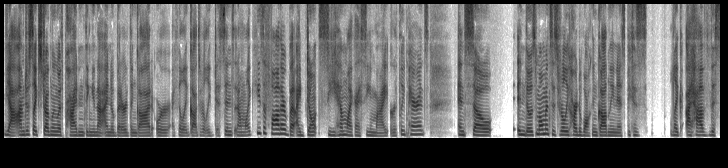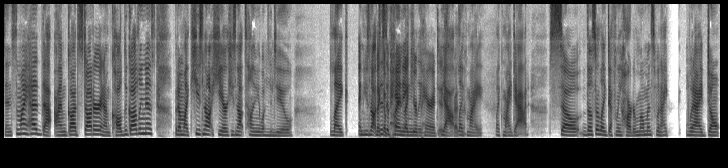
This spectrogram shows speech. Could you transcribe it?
yeah, I'm just like struggling with pride and thinking that I know better than God or I feel like God's really distant and I'm like he's a father but I don't see him like I see my earthly parents. And so in those moments it's really hard to walk in godliness because like I have this sense in my head that I'm God's daughter and I'm called to godliness, but I'm like he's not here, he's not telling me what to do. Like and he's not Mm. Like disciplining like your parent is Yeah, present. like my like my dad. So those are like definitely harder moments when I when I don't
